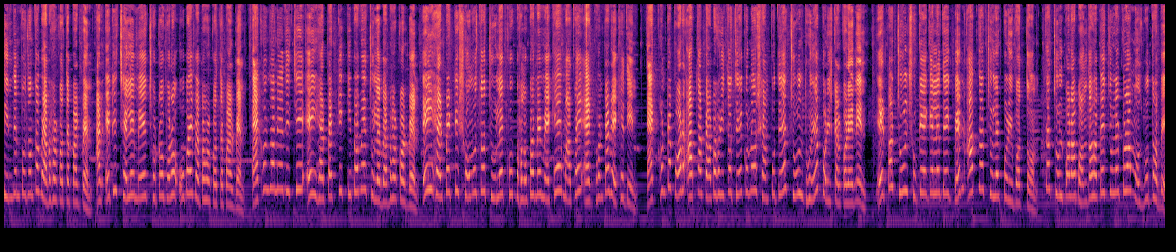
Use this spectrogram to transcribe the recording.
তিন দিন পর্যন্ত ব্যবহার করতে পারবেন। আর এটি ছেলে, মেয়ে, ছোট, বড় উভয় ব্যবহার করতে পারবেন। এখন জানিয়ে দিচ্ছি, এই হেয়ার প্যাকটি কীভাবে চুলে ব্যবহার করবেন? এই হেয়ার প্যাকটি সমস্ত চুলে খুব ভালোভাবে মেখে মাথায় এক ঘণ্টা রেখে দিন। এক ঘণ্টা পর আপনার ব্যবহৃত যে কোনো শ্যাম্পু দিয়ে চুল ধুয়ে পরিষ্কার করে নিন। এরপর চুল শুকিয়ে গেলে দেখবেন আপনার চুলের পরিবর্তন। আপনার চুল পড়া বন্ধ হবে, চুলের পড়া মজবুত হবে।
